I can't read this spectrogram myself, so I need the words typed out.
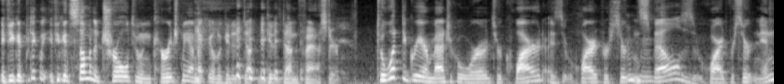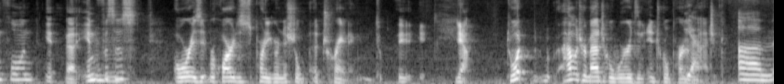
if you could particularly, if you could summon a troll to encourage me, I might be able to get it done, get it done faster. To what degree are magical words required? Is it required for certain spells? Is it required for certain influence, uh, emphasis, or is it required as part of your initial uh, training? To, yeah. To what? How much are magical words an integral part Yeah. of magic? Um,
